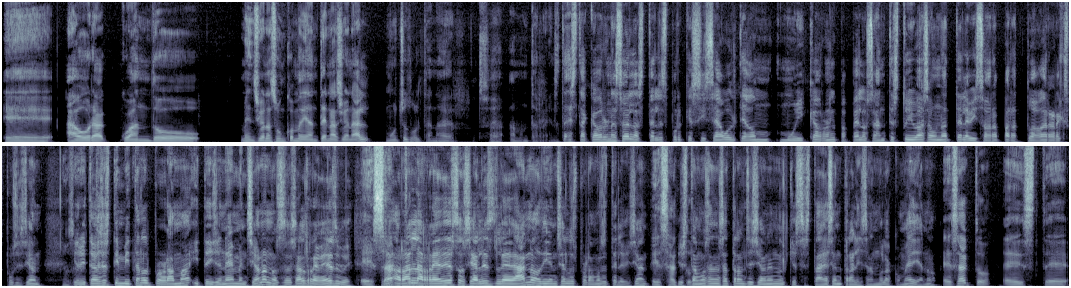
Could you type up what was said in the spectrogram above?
eh, ahora, cuando mencionas un comediante nacional, muchos voltean a ver Sí. a, a Monterrey. ¿no? Está, está cabrón eso de las teles porque sí se ha volteado muy cabrón el papel. O sea, antes tú ibas a una televisora para tú agarrar exposición. O y ahorita a veces te invitan al programa y te dicen, eh, menciónanos. Es al revés, güey. O sea, exacto. ahora las redes sociales le dan audiencia a los programas de televisión. Exacto. Y estamos en esa transición en la que se está descentralizando la comedia, ¿no? Exacto. Este,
